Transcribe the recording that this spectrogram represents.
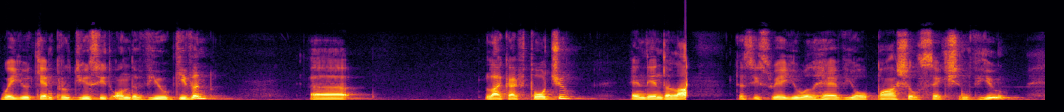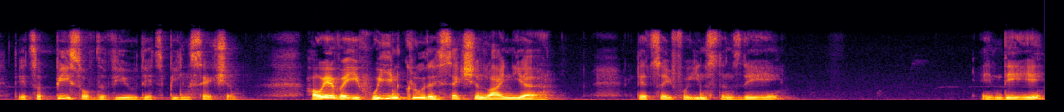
where you can produce it on the view given uh, like I've taught you and then the last this is where you will have your partial section view it's a piece of the view that's being sectioned. However, if we include a section line here, let's say for instance there, and there,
